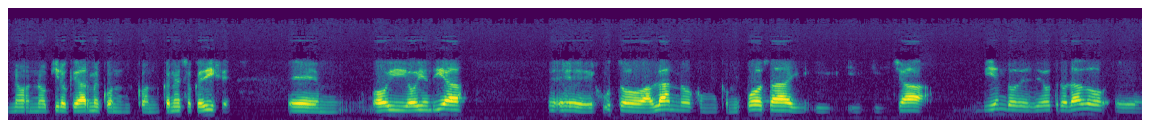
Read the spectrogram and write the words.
no, no quiero quedarme con, con, con eso que dije. Hoy, hoy en día, eh, justo hablando con, con mi esposa y, y- y- y ya viendo desde otro lado eh,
